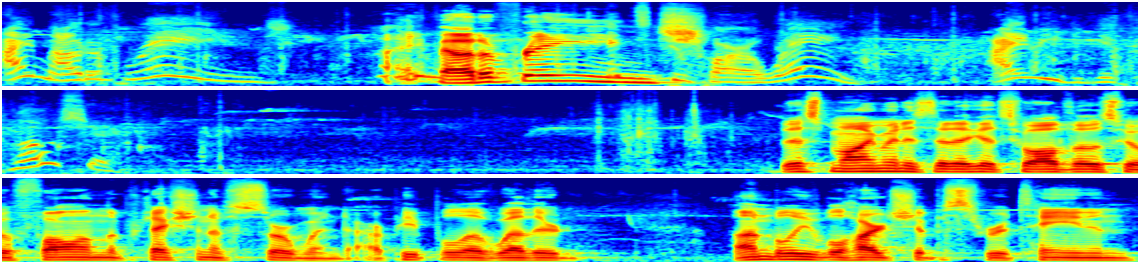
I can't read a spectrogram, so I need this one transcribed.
I'm out of range. I'm out of range. It's too range. far away. I need to get closer. This monument is dedicated to all those who have fallen in the protection of Stormwind. Our people have weathered unbelievable hardships to retain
